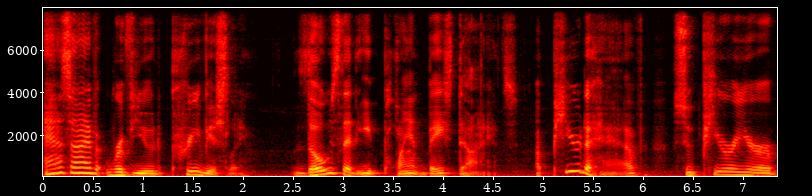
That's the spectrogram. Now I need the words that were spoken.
As I've reviewed previously, those that eat plant-based diets appear to have superior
